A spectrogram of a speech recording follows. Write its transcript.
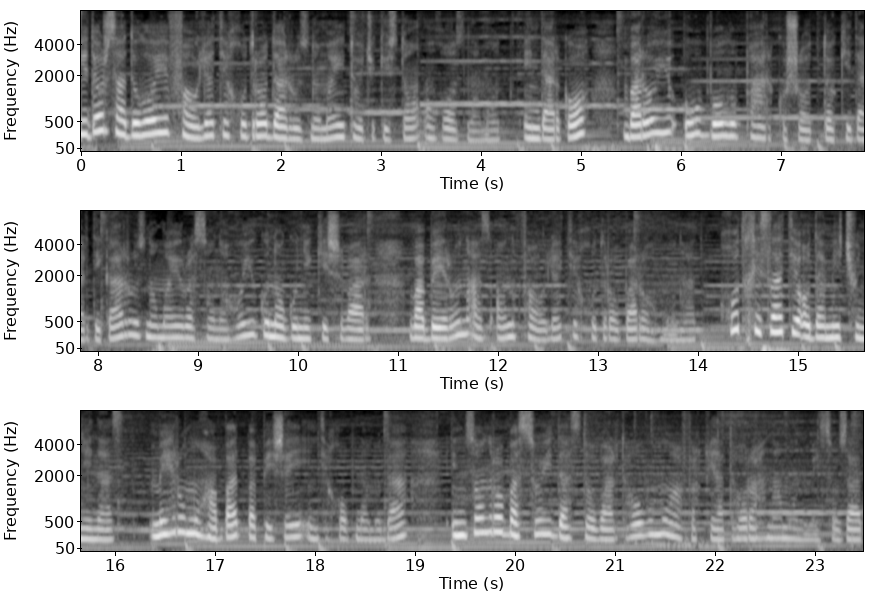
дидор садуллоев фаъолияти худро дар рӯзномаи тоҷикистон оғоз намуд. Ин даргоҳ барои ӯ болу пар кушод то ки дар дигар рӯзномаю расонаҳои гуногуни кишвар ва берун аз он фаъолияти худро ба роҳ монад худ хислати одамӣ чунин аст меҳру муҳаббат ба пешаи интихоб намуда инсонро ба сӯи дастовардҳову муваффақиятҳо раҳнамон месозад.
